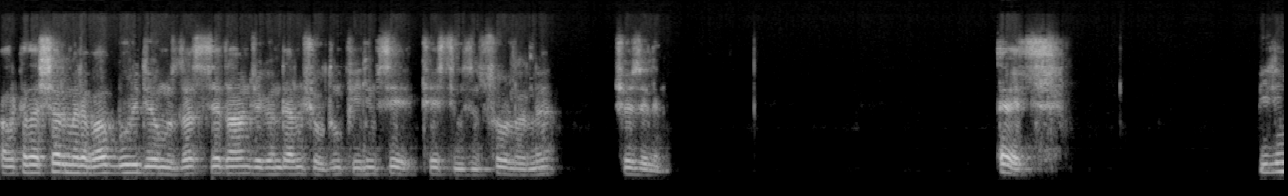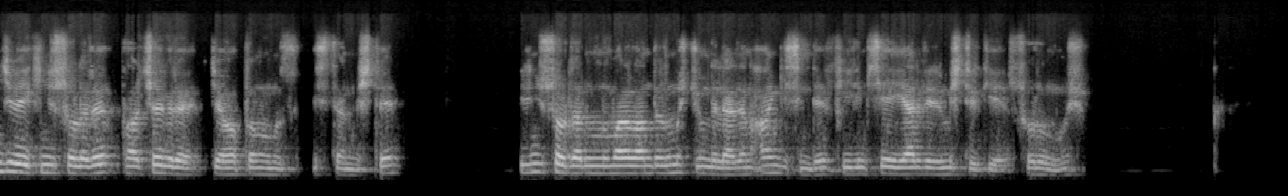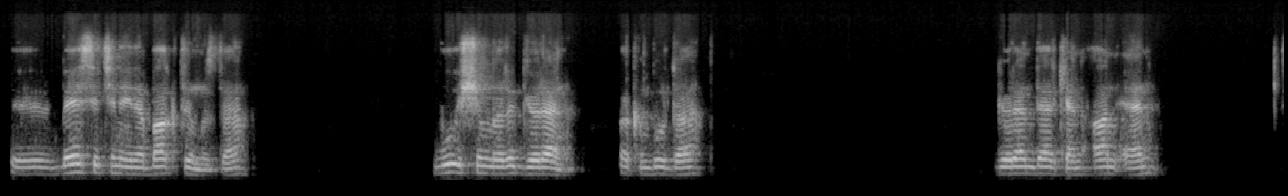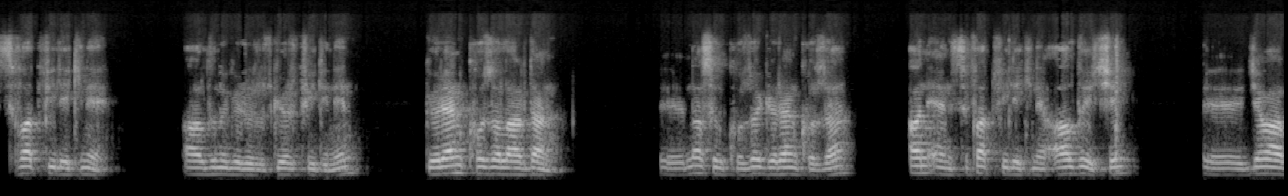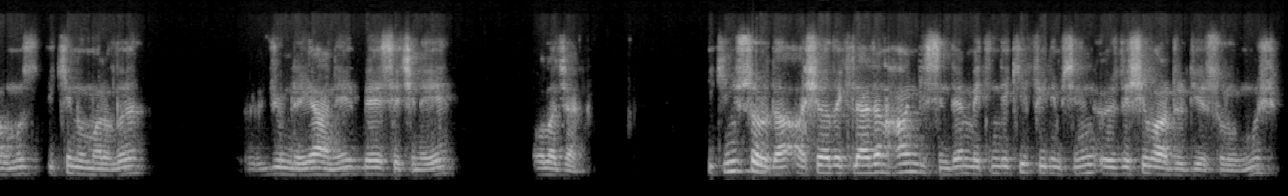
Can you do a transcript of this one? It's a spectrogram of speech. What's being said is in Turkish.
Arkadaşlar merhaba. Bu videomuzda size daha önce göndermiş olduğum fiilimsi testimizin sorularını çözelim. Evet. Birinci ve ikinci soruları parçaya göre cevaplamamız istenmişti. Birinci soruda numaralandırılmış cümlelerden hangisinde fiilimsiye yer verilmiştir diye sorulmuş. Ee, B seçeneğine baktığımızda bu ışınları gören, bakın burada gören derken an en sıfat fiil aldığını görüyoruz gör fiilinin. Gören kozalardan e, nasıl koza? Gören koza an en sıfat fiil aldığı için e, cevabımız iki numaralı e, cümle yani B seçeneği olacak. İkinci soruda aşağıdakilerden hangisinde metindeki fiilimsinin özdeşi vardır diye sorulmuş.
